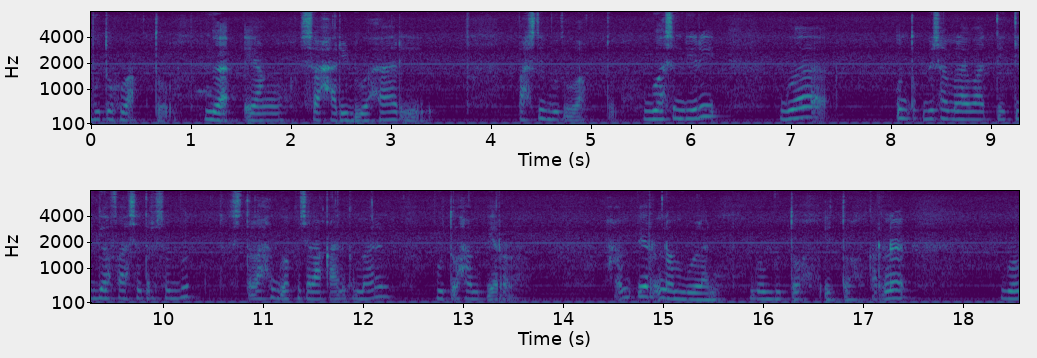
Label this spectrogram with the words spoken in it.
butuh waktu. Nggak yang sehari dua hari. Pasti butuh waktu. Gue sendiri gue untuk bisa melewati tiga fase tersebut setelah gue kecelakaan kemarin butuh hampir hampir enam bulan gue butuh itu. Karena gue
